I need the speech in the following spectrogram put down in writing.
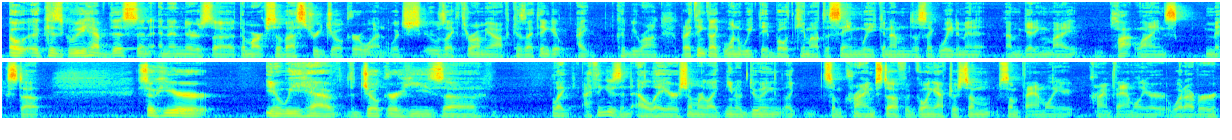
oh, because we have this and, and then there's uh, the Marc Silvestri Joker one, which it was like throwing me off because I think it, I could be wrong, but I think like one week they both came out the same week, and I'm just like, wait a minute, I'm getting my plot lines mixed up. So here you know, we have the Joker. He's uh, like I think he's in L.A. or somewhere, like you know, doing like some crime stuff, or going after some some family, crime family or whatever.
